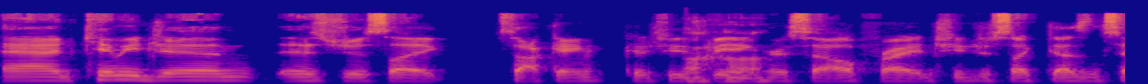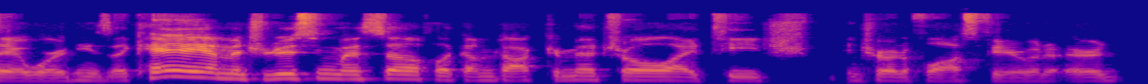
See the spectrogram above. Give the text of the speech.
and Kimmy Jin is just like sucking because she's being Uh-huh. herself, right, and she just like doesn't say a word. And he's like, "Hey, I'm introducing myself. Like I'm Dr. Mitchell. I teach Intro to Philosophy or whatever, or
